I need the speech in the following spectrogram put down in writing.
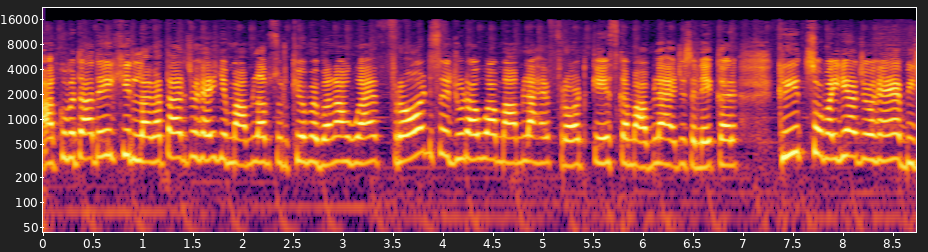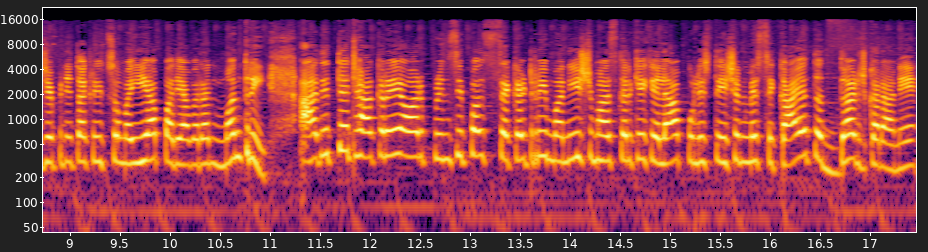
आपको बता दें कि लगातार जो है, ये मामला अब सुर्खियों में बना हुआ है। फ्रॉड से जुड़ा हुआ मामला है। फ्रॉड केस का मामला है, जिसे लेकर कृत सोमैया जो है, बीजेपी नेता कृत सोमैया, पर्यावरण मंत्री आदित्य ठाकरे और प्रिंसिपल सेक्रेटरी मनीष भास्कर के खिलाफ पुलिस स्टेशन में शिकायत दर्ज कराने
